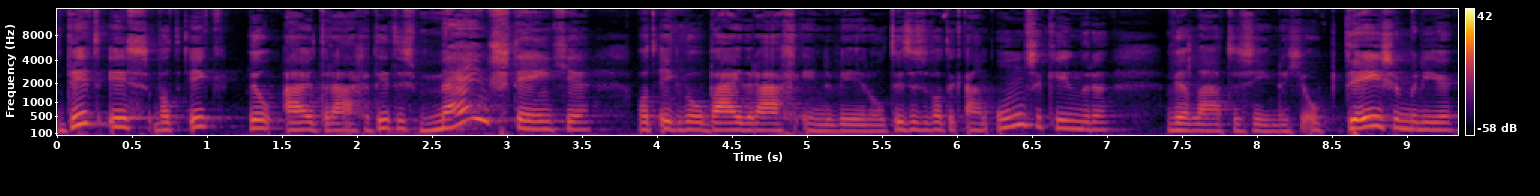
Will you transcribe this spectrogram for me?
dit is wat ik wil uitdragen, dit is mijn steentje wat ik wil bijdragen in de wereld. Dit is wat ik aan onze kinderen wil laten zien, dat je op deze manier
